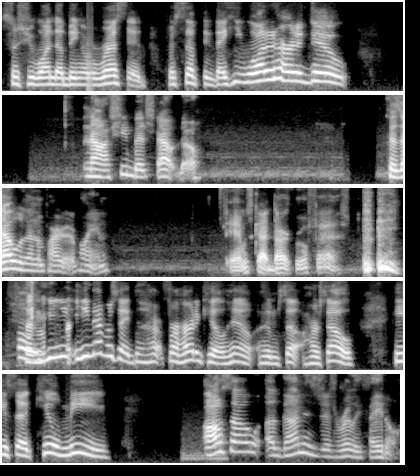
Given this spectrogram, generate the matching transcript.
So she wound up being arrested for something that he wanted her to do. Nah, she bitched out though. Cause that wasn't a part of the plan. Damn, it's got dark real fast. oh, he he never said her, for her to kill him himself herself. He said kill me. Also, a gun is just really fatal.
